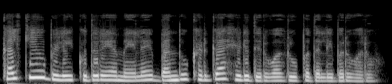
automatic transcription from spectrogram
ಕಲ್ಕಿಯು ಬಿಳಿ ಕುದುರೆಯ ಮೇಲೆ ಬಂದು ಖಡ್ಗ ಹಿಡಿದಿರುವ ರೂಪದಲ್ಲಿ ಬರುವರು.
